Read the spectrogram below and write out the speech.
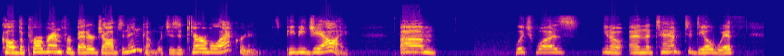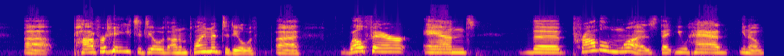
called the Program for Better Jobs and Income, which is a terrible acronym. It's PBGI, um, which was you know an attempt to deal with uh, poverty, to deal with unemployment, to deal with uh, welfare, and the problem was that you had you know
